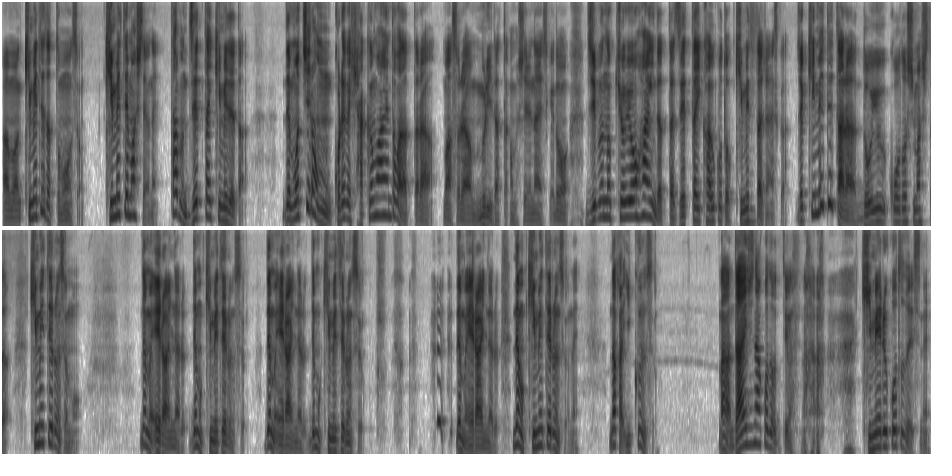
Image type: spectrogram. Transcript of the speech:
あま、決めてたと思うんですよ。決めてましたよね。多分絶対決めてた。で、もちろん、これが100万円とかだったら、まあそれは無理だったかもしれないですけど、自分の許容範囲だったら絶対買うことを決めてたじゃないですか。じゃあ決めてたらどういう行動しました？決めてるんですよ、もう。でもエラーになる。でも決めてるんですよ。でもエラーになる。でも決めてるんですよ。でもエラーになる。でも決めてるんですよね。だから行くんですよ。だから大事なことっていうのは 決めることですね。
